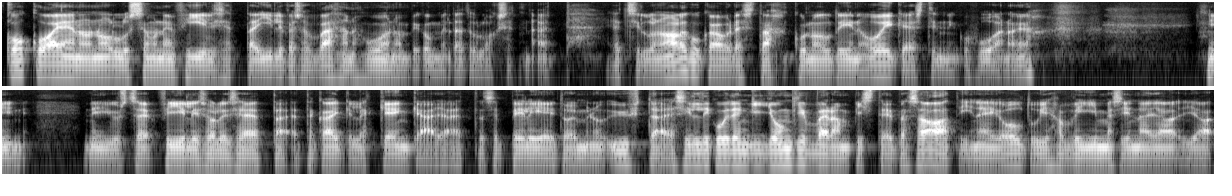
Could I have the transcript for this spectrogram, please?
koko ajan on ollut semmoinen fiilis, että Ilves on vähän huonompi kuin miltä tulokset näyttää. Et silloin alkukaudesta, kun oltiin oikeasti niin kuin huonoja, niin, niin just se fiilis oli se, että, että kaikille kenkää ja että se peli ei toiminut yhtään. Ja silti kuitenkin jonkin verran pisteitä saatiin, ei oltu ihan viimeisinä ja, ja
